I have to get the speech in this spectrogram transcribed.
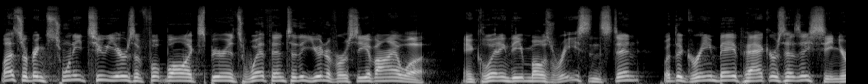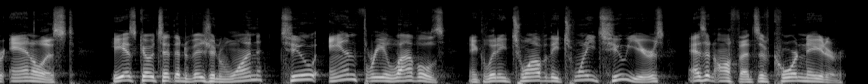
Lester brings 22 years of football experience with him to the University of Iowa, including the most recent stint with the Green Bay Packers as a senior analyst. He has coached at the Division 1, 2, and 3 levels, including 12 of the 22 years as an offensive coordinator.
